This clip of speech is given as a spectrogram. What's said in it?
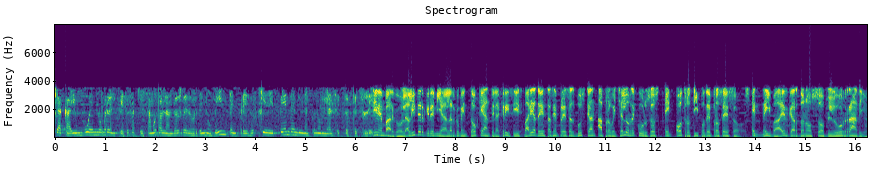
que acá hay un buen número de empresas, aquí estamos hablando alrededor de 90 empresas que dependen de una economía del sector petrolero. Sin embargo, la líder gremial argumentó que ante la crisis, varias de estas empresas buscan aprovechar los recursos en otro tipo de procesos. En Neiva, Edgar Donoso, Blue Radio.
